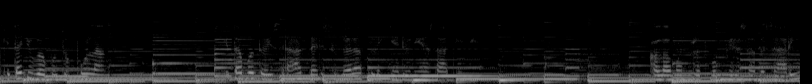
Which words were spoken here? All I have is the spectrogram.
Kita juga butuh pulang. Kita butuh istirahat dari segala peliknya dunia saat ini. Kalau menurut Bung Firsa Besari,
